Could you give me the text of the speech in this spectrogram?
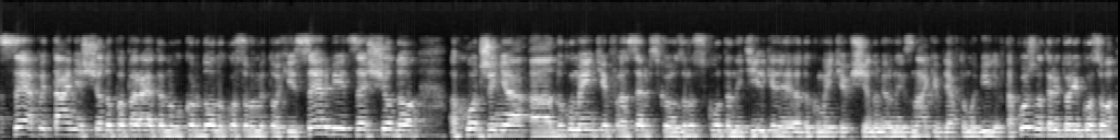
Це питання щодо перетину кордону Косово Метохії Сербії, це щодо ходження документів сербського зразку та не тільки е, документів ще номерних знаків для автомобілів, також на території Косова.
